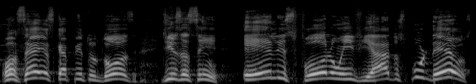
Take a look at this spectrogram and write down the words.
Oséias capítulo 12 diz assim: Eles foram enviados por Deus.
